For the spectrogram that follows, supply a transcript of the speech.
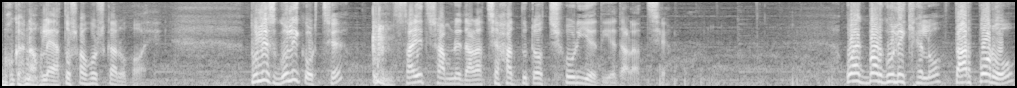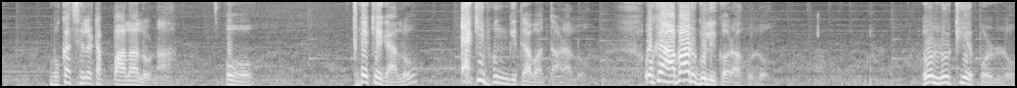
বোকা না হলে এত সাহস কারও হয়? পুলিশ গুলি করছে। সাইদ সামনে দাঁড়াচ্ছে, হাত দুটো ছড়িয়ে দিয়ে দাঁড়াচ্ছে। ও একবার গুলি খেলো, তারপরও বোকা ছেলেটা পালালো না। ও থেকে গেল, একই ভঙ্গিতে আবার দাঁড়াল। ওকে আবার গুলি করা হলো। ও লুটিয়ে পড়ল।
